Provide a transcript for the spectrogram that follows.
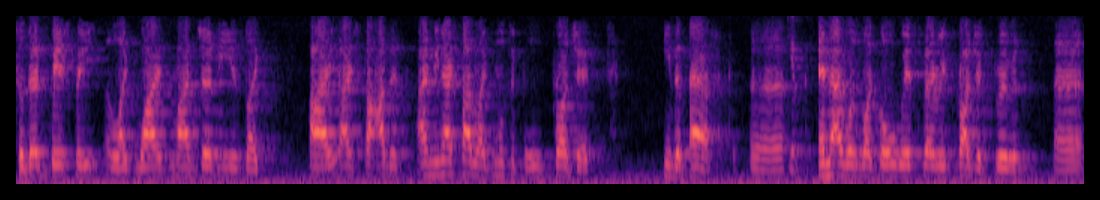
so that's basically like why my journey is like I, I started I mean I started like multiple projects in the past. Uh, yep. And I was like always very project driven. Uh,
